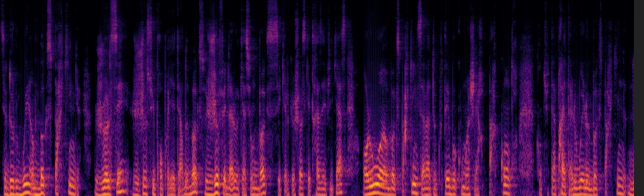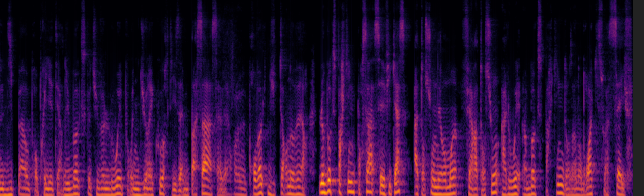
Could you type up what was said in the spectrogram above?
c'est de louer un box parking. Je le sais, je suis propriétaire de box, je fais de la location de box, c'est quelque chose qui est très efficace. En louant un box parking, ça va te coûter beaucoup moins cher. Par contre, quand tu t'apprêtes à louer le box parking, ne dis pas au propriétaire du box que tu veux le louer pour une durée courte, ils aiment pas ça, ça euh, provoque du turnover. Le box parking, pour ça, c'est efficace. Attention néanmoins, faire attention à louer un box parking dans un endroit qui soit safe.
